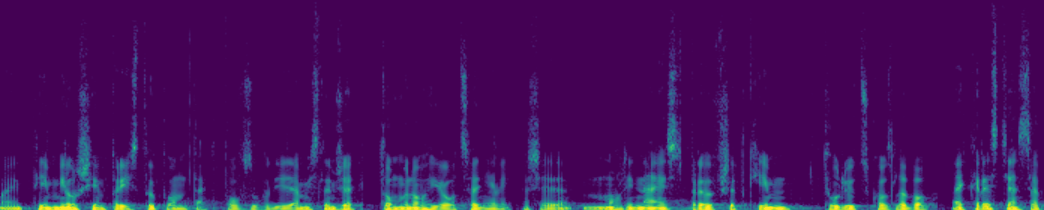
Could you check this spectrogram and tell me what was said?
aj tým milším prístupom tak povzbudiť. A myslím, že to mnohí ocenili, že mohli nájsť predovšetkým tú ľudskosť, lebo aj kresťan sa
